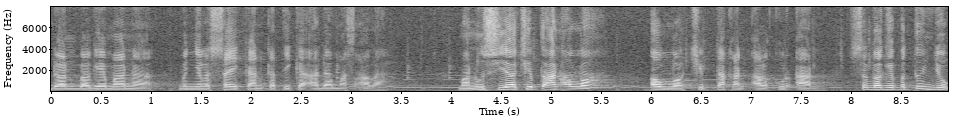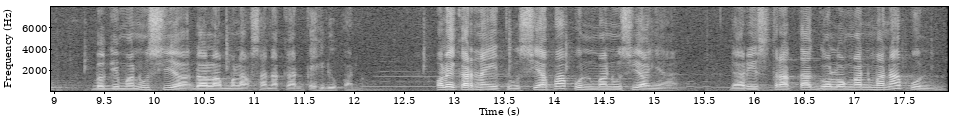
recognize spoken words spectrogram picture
dan bagaimana menyelesaikan ketika ada masalah. Manusia ciptaan Allah Allah ciptakan Al-Quran sebagai petunjuk bagi manusia dalam melaksanakan kehidupan. Oleh karena itu, siapa pun manusianya dari strata golongan mana pun,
